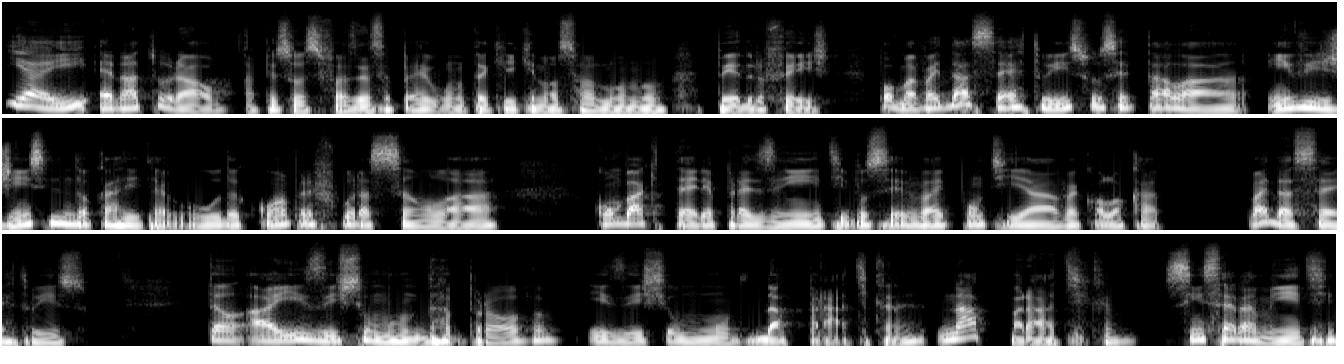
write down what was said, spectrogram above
E aí é natural a pessoa se fazer essa pergunta aqui que nosso aluno Pedro fez. Pô, mas vai dar certo isso? Você tá lá em vigência de endocardite aguda, com a perfuração lá, com bactéria presente, você vai pontear, vai colocar. Vai dar certo isso? Então, aí existe o mundo da prova existe o mundo da prática, né? Na prática, sinceramente,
